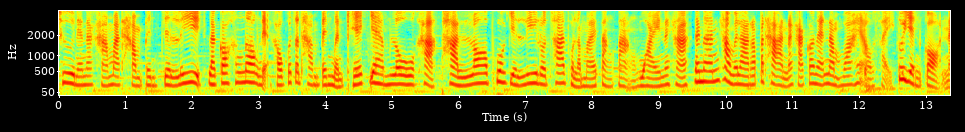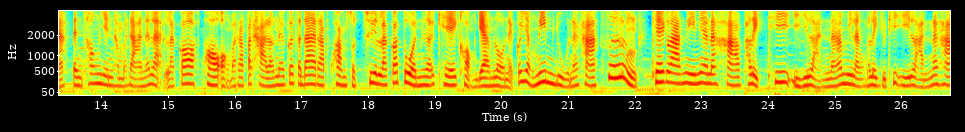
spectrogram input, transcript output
ชื่อเนี่ยนะคะ มาทำเป็นเจลลี่ แล้วก็ข้างนอกเนี่ยเขาก็จะทำเป็นเหมือนเค้กแยมโลค่ะพันรอบพวกเยลลี่รสชาติผลไม้ต่างๆ ไว้นะคะ ดังนั้นค่ะเวลารับประทานนะคะ ก็แนะนำว่าให้เอาใส่ตู้เย็นก่อนนะเป็นช่องเย็นธรรมดานั่นแหละ แล้วก็พอออกมารับประทานแล้วเนี่ยก็จะได้รับความสดชื่น แล้วก็ตัวเนื้อเค้กของแยมโลเนี่ยก็ยังนิ่มอยู่นะคะ ซึ่งเค้กร้านนี้เนี่ยนะคะผลิตที่อีหลันนะมีแหล่งผลิตอยู่ที่อีหลันนะคะ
